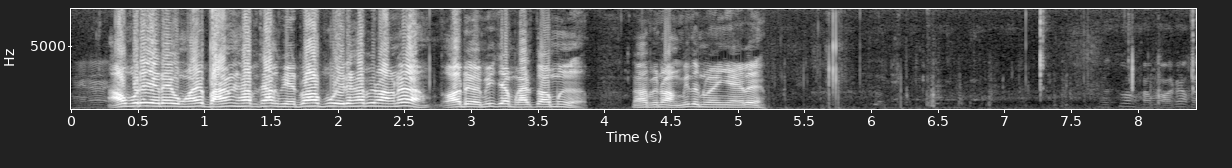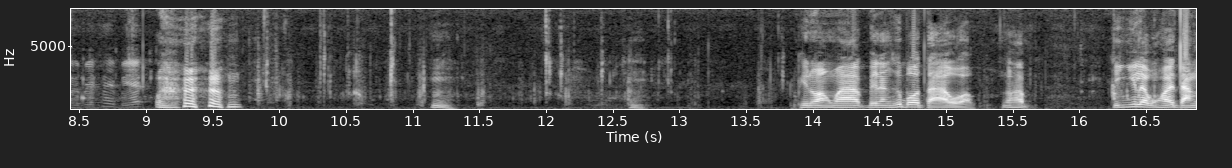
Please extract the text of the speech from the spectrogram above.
ให้ได้เอาผู้ใดอยากได้ผมหอยบังนะครับทักเพจว่าปุ้ยนะครับพี่น้องเด้อออเดอร์มีจำกัดต่อมือนะครับพี่น้องมีแตัวหน่วยใหญ่เลยแล้วช่วงเขาบอกเดี๋ยวเขาจะไปใส่เบ็ด พี่น้องว่าเป็นหยังคือบ่ตาออกนะครับจริงๆแล้วบ่หอยตัง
